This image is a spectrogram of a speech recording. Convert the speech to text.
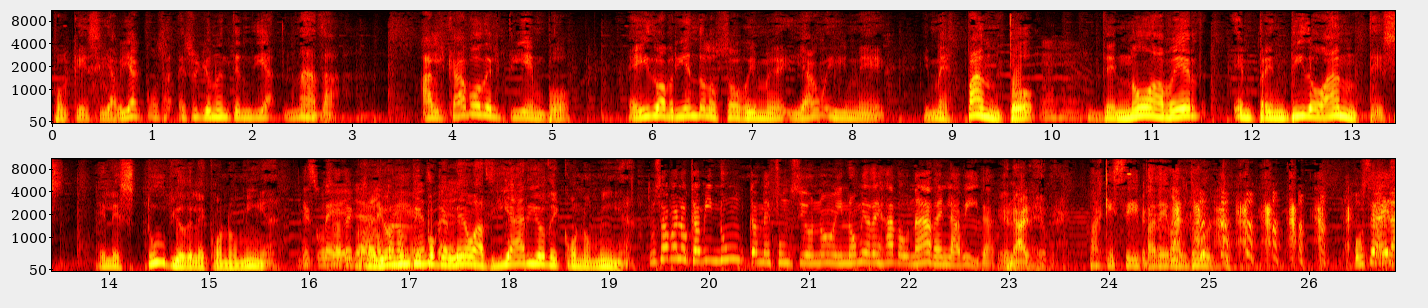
porque si había cosas, eso yo no entendía nada. Al cabo del tiempo, he ido abriendo los ojos y me, y hago- y me, y me espanto de no haber emprendido antes el estudio de la economía. De cosas de. O sea, yo era un tipo que leo a diario de economía. Tú sabes lo que a mí nunca me funcionó y no me ha dejado nada en la vida. El álgebra. Para que sepa de Baldor. O sea, eso,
